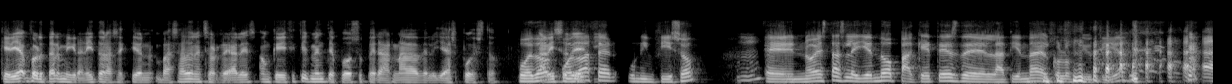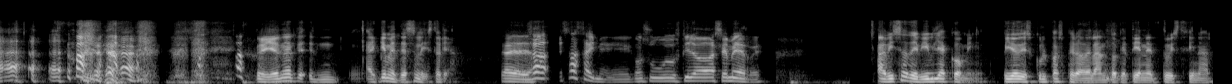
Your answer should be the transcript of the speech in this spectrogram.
Quería aportar mi granito a la sección basado en hechos reales, aunque difícilmente puedo superar nada de lo ya expuesto. ¿Puedo, ¿puedo de- hacer un inciso? Mm. Eh, no estás leyendo paquetes de la tienda del Call of Duty, ¿eh? Pero yo hay que meterse en la historia. Ya, ya, ya. Esa, esa Jaime, eh, con su estilo ASMR. Aviso de Biblia Coming. Pido disculpas, pero adelanto que tiene twist final.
